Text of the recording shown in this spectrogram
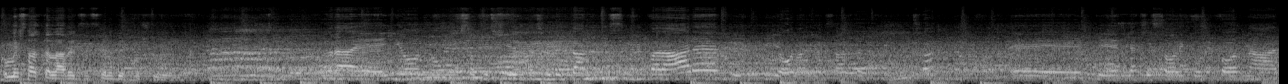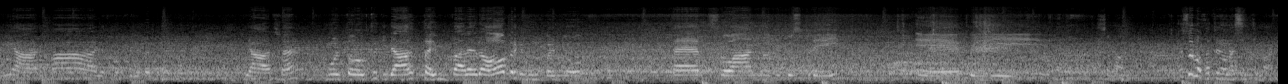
Com'è stata la realizzazione del costume? Allora, eh, io non so cucire, mi piace tantissimo imparare, quindi ho la mia salta di fiducia. E per gli accessori come corna di arma, li ho fatti io perché mi piace. Molto autodidatta, imparerò perché comunque è il mio terzo anno di cosplay. E quindi, insomma, questo l'ho fatto in una settimana.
